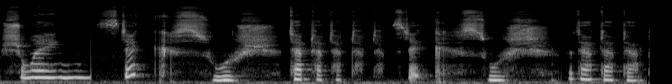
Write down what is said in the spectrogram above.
Swing. Stick. Swoosh. Tap, tap, tap, tap, tap. Stick. Swoosh. Tap, tap, tap.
